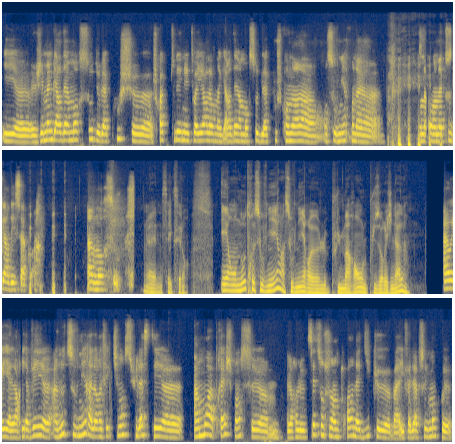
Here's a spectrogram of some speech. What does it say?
Et euh, j'ai même gardé un morceau de la couche. Euh, je crois que tous les nettoyeurs, là, on a gardé un morceau de la couche qu'on a en souvenir qu'on a, on a, tous gardé ça, quoi. un morceau. Ouais, c'est excellent. Et en autre souvenir, un souvenir euh, le plus marrant ou le plus original? Ah oui, alors il y avait un autre souvenir. Alors effectivement, celui-là, c'était un mois après, je pense, euh, alors le 763, on a dit que bah, il fallait absolument que,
